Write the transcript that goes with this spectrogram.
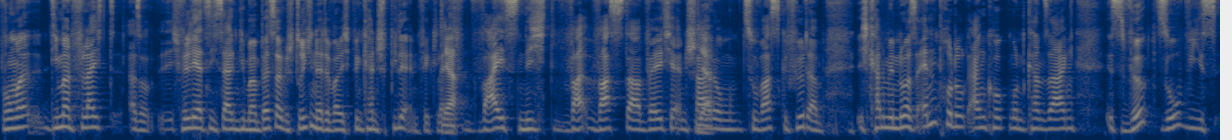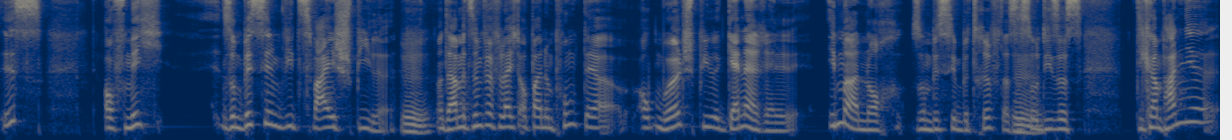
wo man, die man vielleicht, also ich will jetzt nicht sagen, die man besser gestrichen hätte, weil ich bin kein Spieleentwickler. Ja. Ich weiß nicht, wa was da, welche Entscheidungen ja. zu was geführt haben. Ich kann mir nur das Endprodukt angucken und kann sagen, es wirkt so, wie es ist, auf mich so ein bisschen wie zwei Spiele. Mhm. Und damit sind wir vielleicht auch bei einem Punkt, der Open-World-Spiele generell immer noch so ein bisschen betrifft. Das mhm. ist so mhm. dieses, die Kampagne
